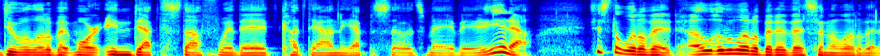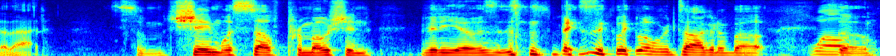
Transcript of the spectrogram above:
do a little bit more in-depth stuff with it cut down the episodes maybe you know just a little bit a, little bit of this and a little bit of that. Some shameless self promotion videos is basically what we're talking about. well So-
